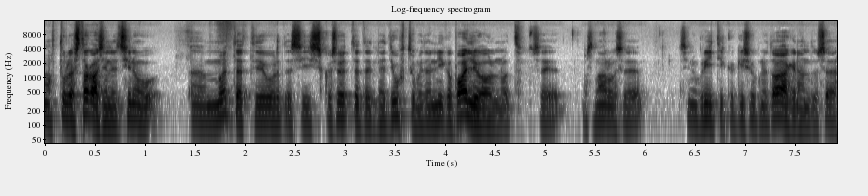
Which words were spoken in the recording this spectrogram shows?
noh, tulles tagasi nüüd sinu Äh, mõtete juurde, siis kui sa ütled, et neid juhtumeid on liiga palju olnud, see, ma saan aru, see sinu kriitika kisub nüüd ajakirjanduse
